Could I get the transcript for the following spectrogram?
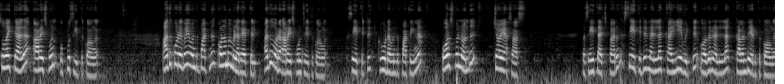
சுவைக்காக அரை ஸ்பூன் உப்பு சேர்த்துக்கோங்க. அது கூடவே வந்து பார்த்தீங்கன்னா குழம்பு மிளகாய்த்தூள் அது ஒரு அரை ஸ்பூன் சேர்த்துக்கோங்க. சேர்த்துட்டு கூட வந்து பார்த்தீங்கன்னா ஒரு ஸ்பூன் வந்து சோயா சாஸ் இப்போ சேர்த்தாச்சு பாருங்கள் சேர்த்துட்டு நல்லா கையை விட்டு உதவ நல்லா கலந்து எடுத்துக்கோங்க.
